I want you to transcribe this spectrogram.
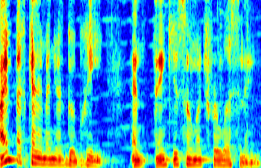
I'm Pascal Emmanuel Gobry, and thank you so much for listening.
